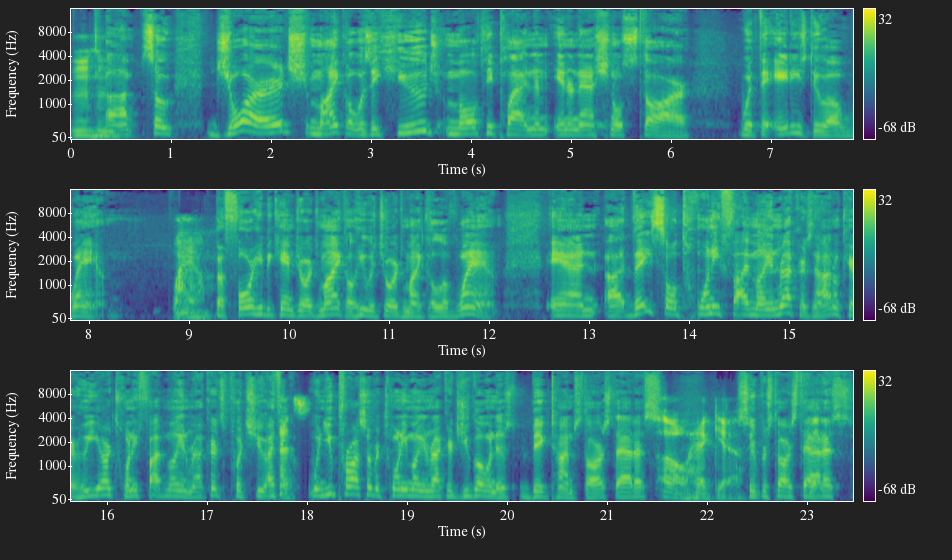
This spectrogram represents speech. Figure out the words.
Um, so George Michael was a huge multi-platinum international star with the 80s duo Wham. Wow. Before he became George Michael, he was George Michael of Wham. And uh, they sold 25 million records. Now, I don't care who you are, 25 million records puts you, I think That's- when you cross over 20 million records, you go into big time star status Oh heck yeah. superstar status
